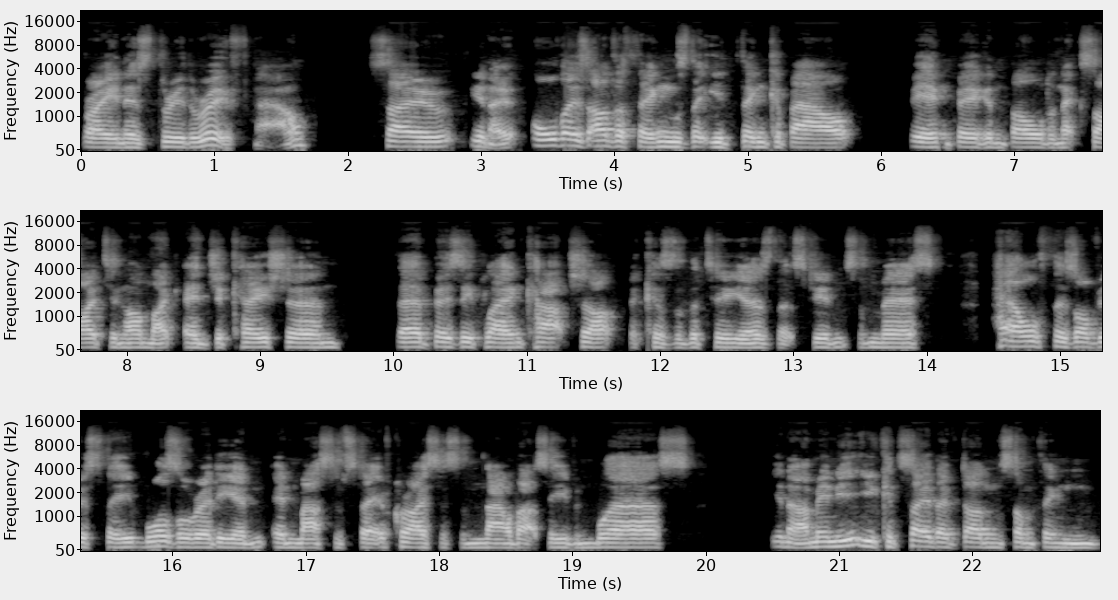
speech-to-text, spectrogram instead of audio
brain is through the roof now. So, you know, all those other things that you'd think about being big and bold and exciting on, like education, they're busy playing catch up because of the two years that students have missed. Health is obviously was already in, in massive state of crisis, and now that's even worse. You know, I mean, you, you could say they've done something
